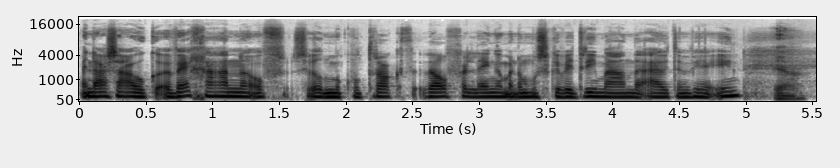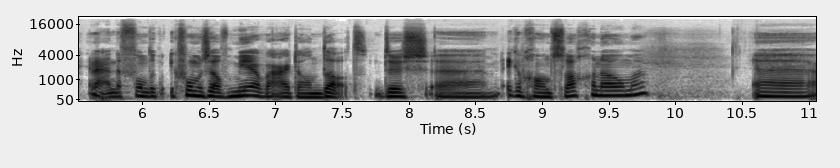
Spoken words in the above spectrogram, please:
En daar zou ik weggaan. Of ze wilden mijn contract wel verlengen. Maar dan moest ik er weer drie maanden uit en weer in. Ja. En, nou, en dat vond ik, ik vond mezelf meer waard dan dat. Dus eh, ik heb gewoon ontslag genomen. Eh,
